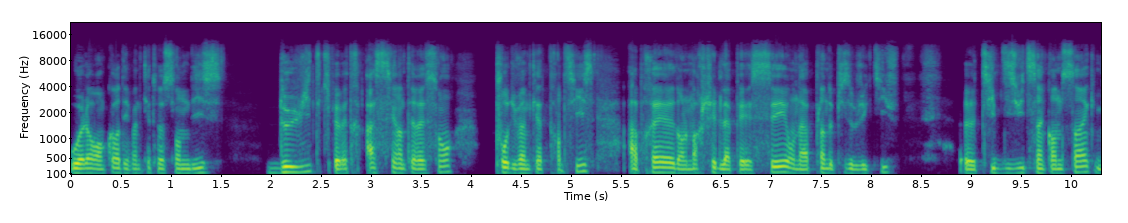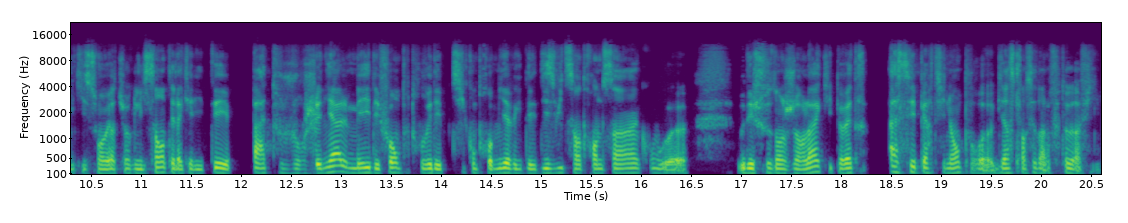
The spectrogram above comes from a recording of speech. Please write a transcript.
ou alors encore des 24-70 2.8 qui peuvent être assez intéressants pour du 24-36. Après, dans le marché de la PSC, on a plein de petits objectifs euh, type 18-55, mais qui sont en ouverture glissante et la qualité est pas toujours géniale, mais des fois on peut trouver des petits compromis avec des 18-135 ou, euh, ou des choses dans ce genre-là qui peuvent être assez pertinents pour euh, bien se lancer dans la photographie.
